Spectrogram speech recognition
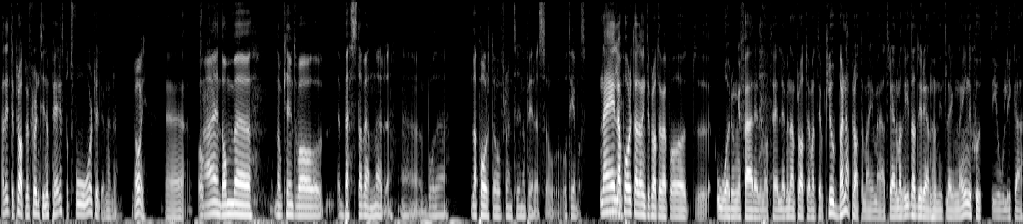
Hade inte pratat med Florentino Perez på två år tydligen heller. Oj. Eh, och Nej, de, eh, de kan ju inte vara bästa vänner, eh, både Laporta och Florentino Perez och, och Tebas. Nej, Nej. Laporte hade han inte pratat med på ett eh, år ungefär eller något heller, men han pratade om att det, klubbarna pratar man ju med, att Real Madrid hade ju redan hunnit lämna in 70 olika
